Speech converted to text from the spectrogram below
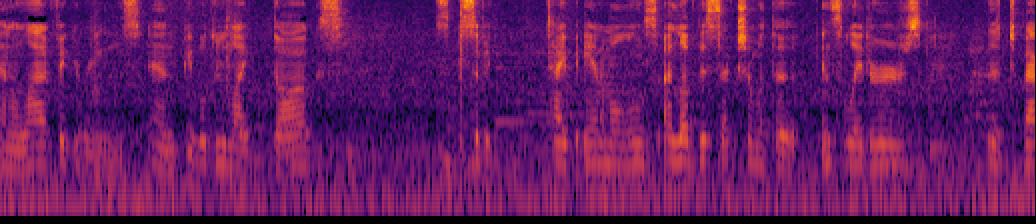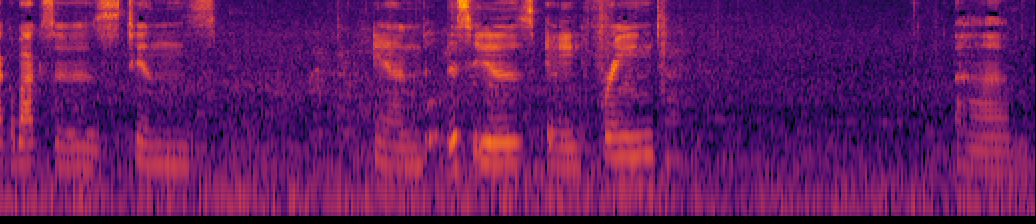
And a lot of figurines. And people do like dogs, specific type animals. I love this section with the insulators, the tobacco boxes, tins, and this is a framed um,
